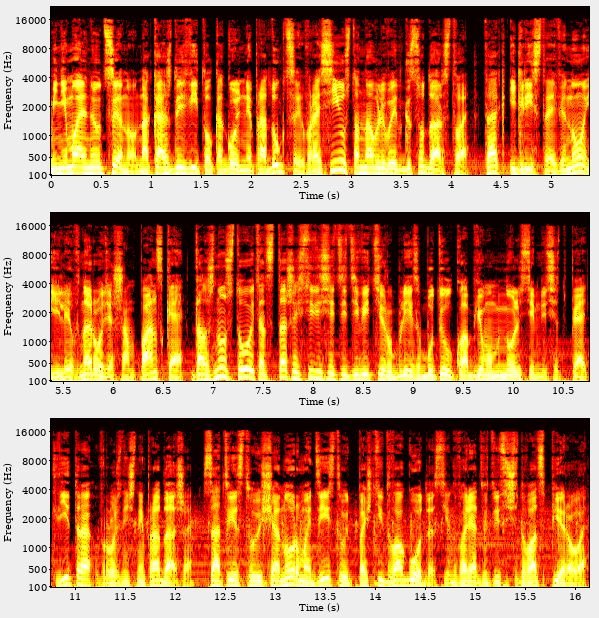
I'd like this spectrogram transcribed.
Минимальную цену на каждый вид алкогольной продукции в России устанавливает государство. Так, игристое вино или в народе шампанское должно стоить от 169 рублей за бутылку объемом 0,75 литра в розничной продаже. Соответствующая норма действует почти два года, с января 2021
